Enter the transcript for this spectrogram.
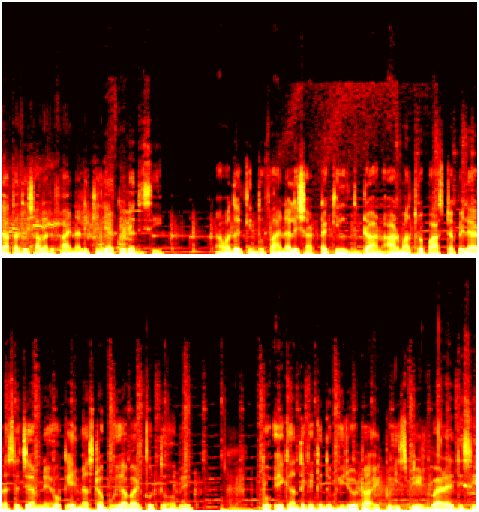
যাতাতে সালারে ফাইনালি ক্লিয়ার করে দিছি। আমাদের কিন্তু ফাইনালি ষাটটা কিল ডান আর মাত্র পাঁচটা প্লেয়ার আছে, যেমনি হোক এই ম্যাচটা ভুয়া বাইর করতে হবে। তো এইখান থেকে কিন্তু ভিডিওটা একটু স্পিরিট বাড়াই দিছি।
